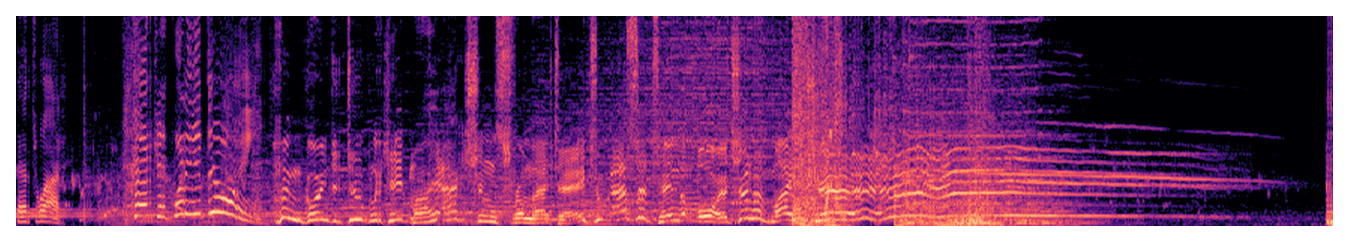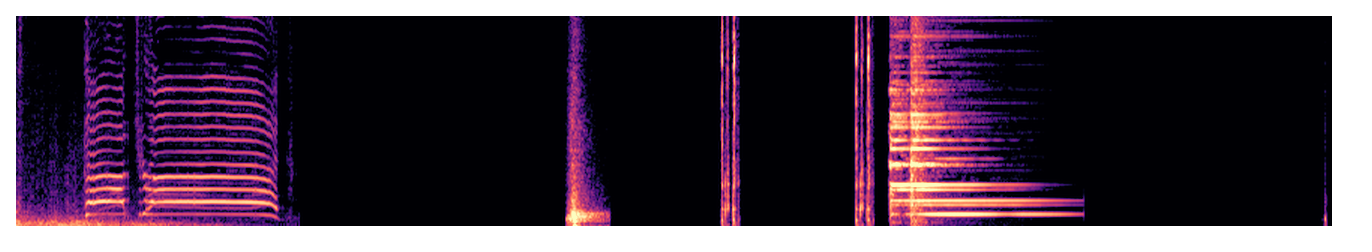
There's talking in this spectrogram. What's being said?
That's what? Patrick, what are you doing? I'm going to duplicate my actions from that day to ascertain the origin of my...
